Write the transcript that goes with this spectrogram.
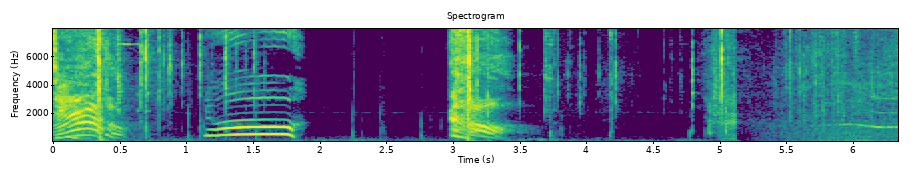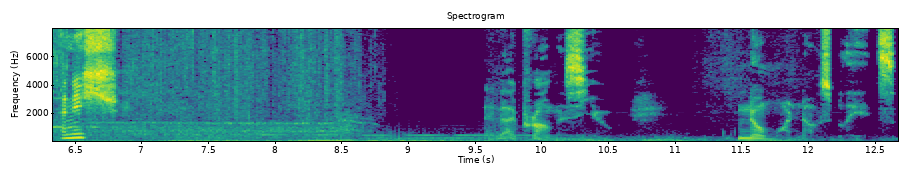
No! Kann ich? And I promise you, no more nosebleeds.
